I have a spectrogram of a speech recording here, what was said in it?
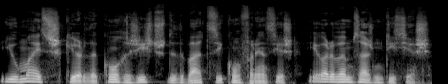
e o Mais Esquerda, com registros de debates e conferências. E agora vamos às notícias.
